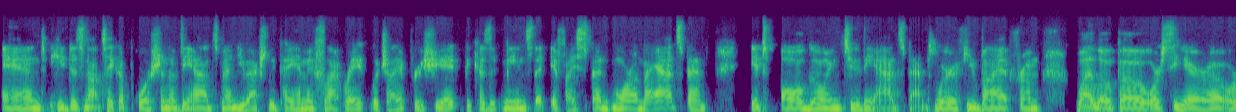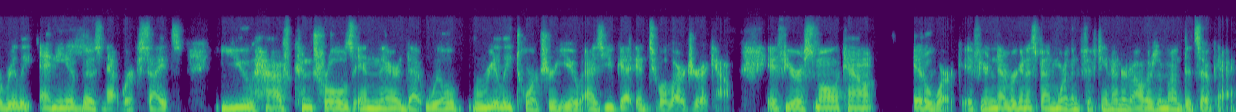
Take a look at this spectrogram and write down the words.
and he does not take a portion of the ad spend. You actually pay him a flat rate, which I appreciate because it means that if I spend more on my ad spend, it's all going to the ad spend. Where if you buy it from Ylopo or Sierra or really any of those network sites, you have controls in there that will really torture you as you get into a larger account. If you're a small account, it'll work. If you're never going to spend more than $1,500 a month, it's okay.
